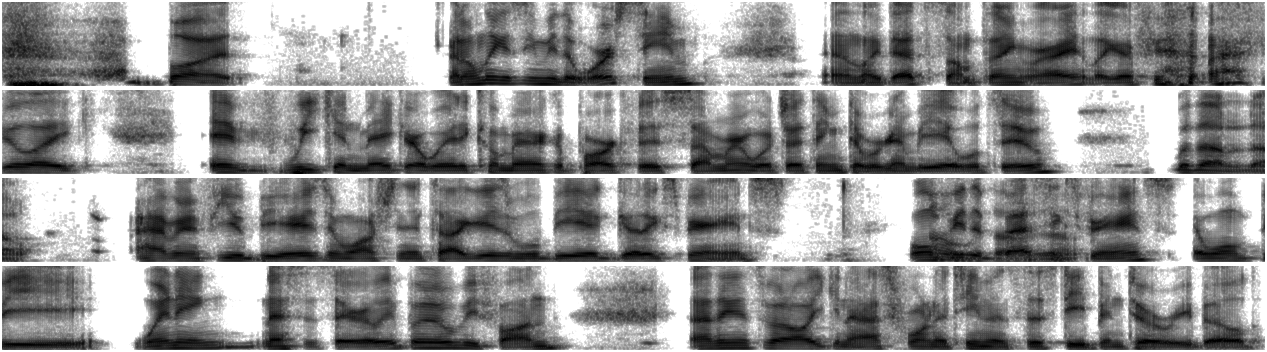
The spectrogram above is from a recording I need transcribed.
but I don't think it's going to be the worst team, and like that's something, right? Like I feel I feel like if we can make our way to Comerica Park this summer, which I think that we're going to be able to, Without a doubt. having a few beers and watching the Tigers will be a good experience. Won't Oh, be the best experience. It won't be winning necessarily, but it'll be fun. And I think that's about all you can ask for in a team that's this deep into a rebuild.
